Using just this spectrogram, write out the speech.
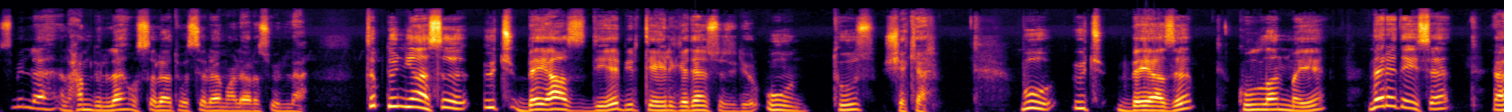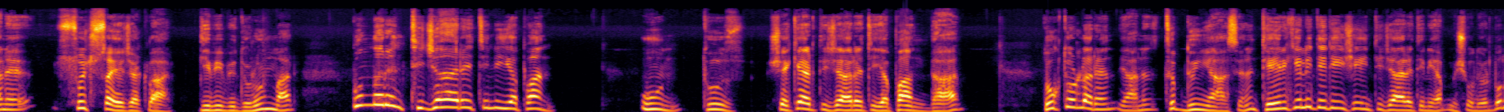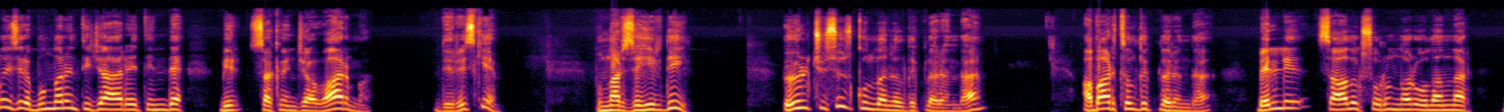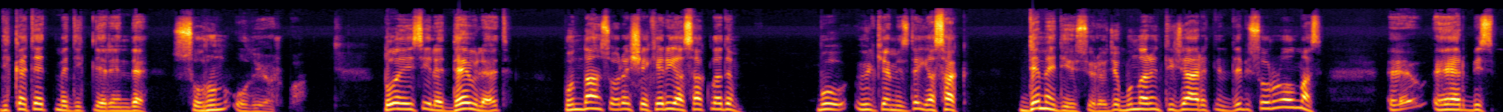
Bismillah, elhamdülillah ve salatu ve selamu ala Resulullah. Tıp dünyası üç beyaz diye bir tehlikeden söz ediyor. Un, tuz, şeker. Bu üç beyazı kullanmayı neredeyse yani suç sayacaklar gibi bir durum var. Bunların ticaretini yapan un, tuz, şeker ticareti yapan da doktorların yani tıp dünyasının tehlikeli dediği şeyin ticaretini yapmış oluyor. Dolayısıyla bunların ticaretinde bir sakınca var mı? Deriz ki bunlar zehir değil. Ölçüsüz kullanıldıklarında, abartıldıklarında, belli sağlık sorunları olanlar dikkat etmediklerinde sorun oluyor bu. Dolayısıyla devlet bundan sonra şekeri yasakladım. Bu ülkemizde yasak demediği sürece bunların ticaretinde bir sorun olmaz. Ee, eğer biz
